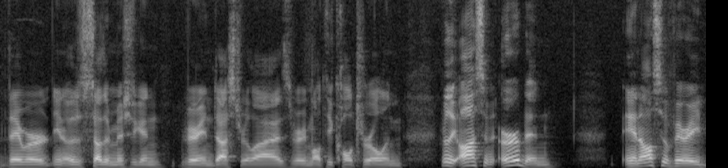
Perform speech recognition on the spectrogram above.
they were you know this is southern michigan very industrialized very multicultural and really awesome urban and also very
